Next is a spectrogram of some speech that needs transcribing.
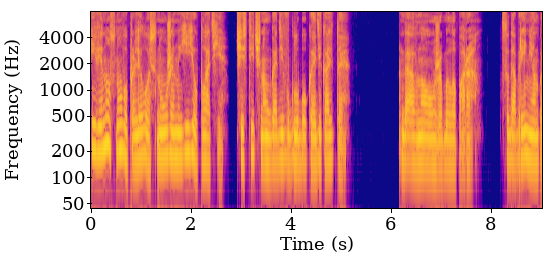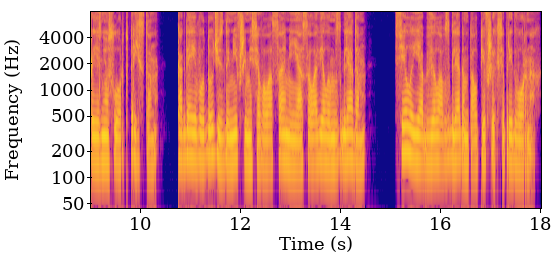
И вино снова пролилось, но уже на ее платье, частично угодив в глубокое декольте. «Давно уже было пора», — с одобрением произнес лорд Пристон — когда его дочь с дымившимися волосами и осоловелым взглядом села и обвела взглядом толпившихся придворных.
